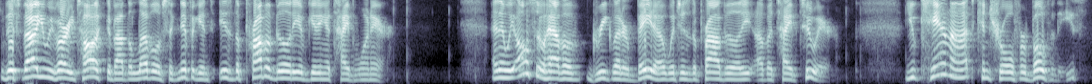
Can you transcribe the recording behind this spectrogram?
this value we've already talked about, the level of significance, is the probability of getting a type 1 error. And then we also have a Greek letter beta, which is the probability of a type 2 error. You cannot control for both of these,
